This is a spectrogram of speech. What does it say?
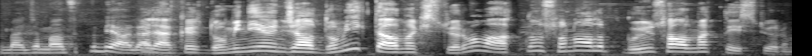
Bence mantıklı bir alaka. Alakayı Dominik'i önce al. Dominik de almak istiyorum ama aklın sonu alıp Guinsoo almak da istiyorum.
